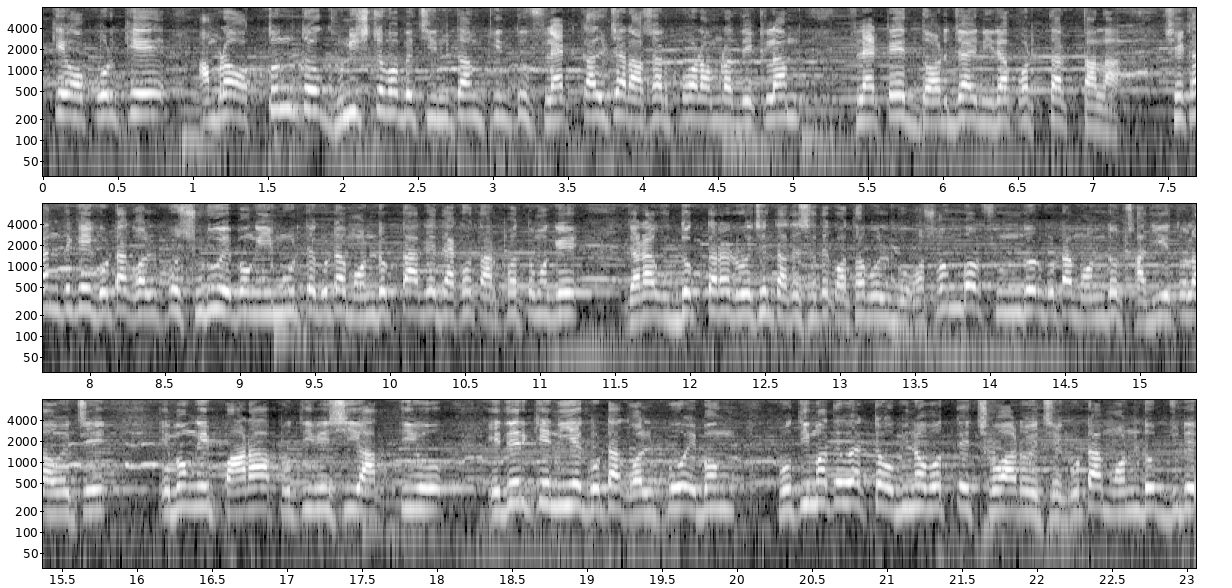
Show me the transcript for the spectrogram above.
একে অপরকে আমরা অত্যন্ত ঘনিষ্ঠভাবে চিনতাম, কিন্তু ফ্ল্যাট কালচার আসার পর আমরা দেখলাম ফ্ল্যাটের দরজায় নিরাপত্তার তালা। সেখান থেকেই গোটা গল্প শুরু এবং এই মুহূর্তে গোটা মণ্ডপটা আগে দেখো, তারপর তোমাকে যারা উদ্যোক্তারা রয়েছেন তাদের সাথে কথা বলব। অসম্ভব সুন্দর গোটা মণ্ডপ সাজিয়ে তোলা হয়েছে এবং এই পাড়া, প্রতিবেশী, আত্মীয়, এদেরকে নিয়ে গোটা গল্প এবং প্রতিমাতেও একটা অভিনবত্বের ছোঁয়া রয়েছে। গোটা মণ্ডপ জুড়ে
